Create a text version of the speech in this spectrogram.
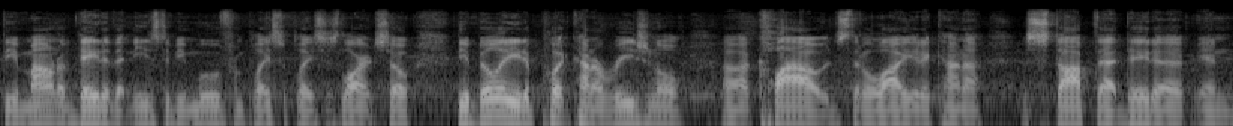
the amount of data that needs to be moved from place to place is large. So the ability to put kind of regional uh, clouds that allow you to kind of stop that data in,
